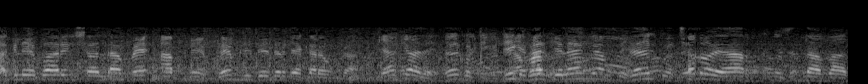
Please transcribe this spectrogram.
اگلے بار انشاءاللہ میں اپنے فیملی لیڈر لے کر آؤں گا. کیا خیال ہے؟ بالکل ٹھیک ہے. ٹھیک ہے کھلائیں گے ہم سے؟ بالکل. چلو یار زندہ باد.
